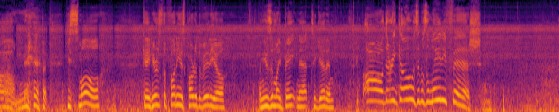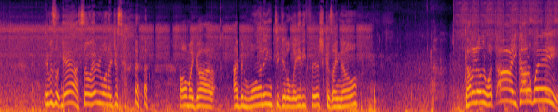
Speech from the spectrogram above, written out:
Oh man, he's small. Okay, here's the funniest part of the video. I'm using my bait net to get him. Oh, there he goes. It was a ladyfish. It was, yeah, so everyone, I just, oh my God. I've been wanting to get a ladyfish because I know. Got another one. Ah, he got away.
